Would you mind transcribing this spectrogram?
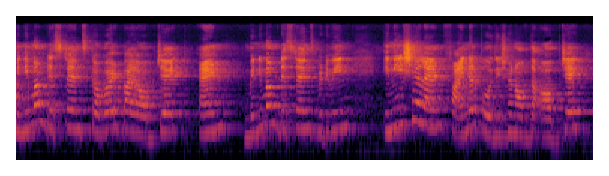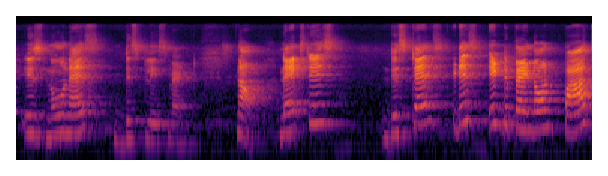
minimum distance covered by object and minimum distance between initial and final position of the object is known as displacement. Now, next is distance. It is, it depend on path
